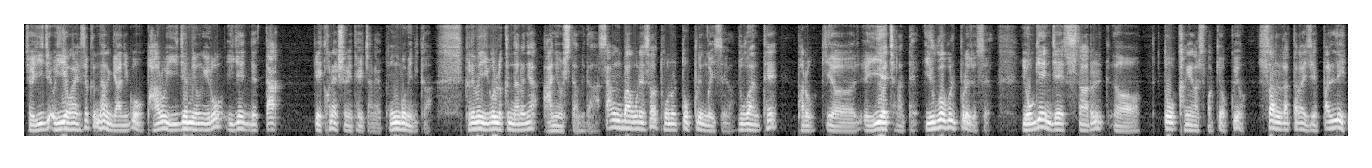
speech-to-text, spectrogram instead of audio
저 이화영에서 끝나는 게 아니고 바로 이재명이로 이게 이제 딱 이게 커넥션이 돼 있잖아요. 공범이니까. 그러면 이걸로 끝나느냐? 아니올시답니다. 쌍방울에서 돈을 또 뿌린 거 있어요. 누구한테? 바로 어, 이해찬한테. 6억을 뿌려줬어요. 요게 이제 수사를 어, 또 강행할 수밖에 없고요 수사를 갖다가 이제 빨리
